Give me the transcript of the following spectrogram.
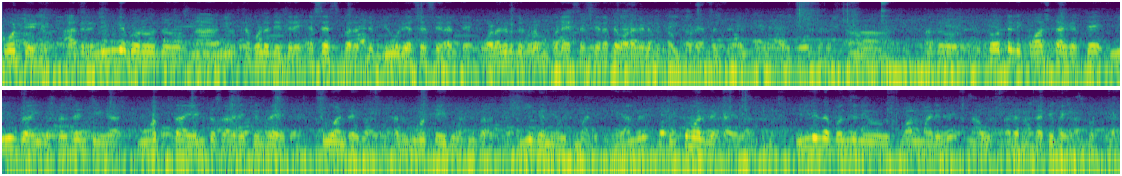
ಕೋಟೆಡ್ ಆದರೆ ನಿಮಗೆ ಬರೋದು ನಾವು ನೀವು ತಗೊಳ್ಳೋದಿದ್ರೆ ಎಸ್ ಎಸ್ ಬರುತ್ತೆ ಪ್ಯೂರ್ ಎಸ್ ಎಸ್ ಇರುತ್ತೆ. ಒಳಗಡೆದು ಡ್ರಮ್ ಕೂಡ ಎಸ್ ಎಸ್ ಇರುತ್ತೆ, ಹೊರಗಡೆದು ಡ್ರಮ್ ಕೂಡ ಎಸ್ ಎಸ್ ಇರುತ್ತೆ. ಅದು ಟೋಟಲಿ ಕಾಸ್ಟ್ ಆಗುತ್ತೆ. ಈಗ ಈಗ ಪ್ರೆಸೆಂಟ್ ಈಗ ಮೂವತ್ತ ಎಂಟು ಸಾವಿರ ಚಿಲ್ಲರೆ ಇದೆ ಟೂ ಹಂಡ್ರೆಡ್ ಅದು ಮೂವತ್ತೈದು ರೂಪಾಯಿ ಬರುತ್ತೆ. ಈಗ ನೀವು ಇದು ಮಾಡಿದ್ದೀರಿ. ಅಂದರೆ ಬುಕ್ ಮಾಡಬೇಕಾಗಿಲ್ಲ. ಇಲ್ಲಿಂದ ಬಂದು ನೀವು ಕಾಲ್ ಮಾಡಿದರೆ ನಾವು ಅದನ್ನು ಸರ್ಟಿಫೈ ಕೊಡ್ತೇವೆ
